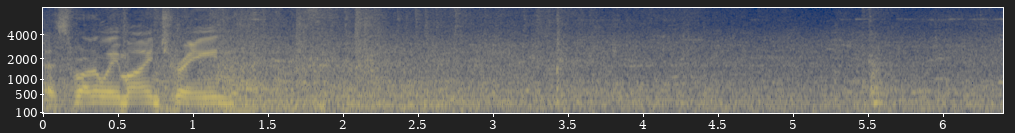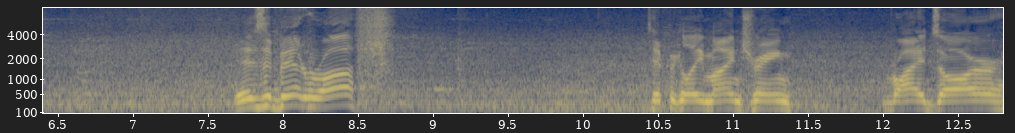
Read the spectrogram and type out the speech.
That's Runaway Mine Train. It is a bit rough. Typically mine train rides are.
